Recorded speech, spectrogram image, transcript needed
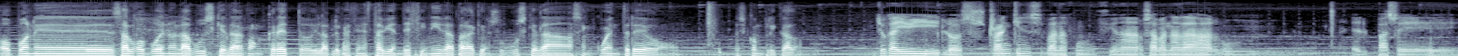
o pones algo bueno en la búsqueda concreto y la aplicación está bien definida para que en su búsqueda se encuentre o es complicado. Yo que ahí los rankings van a funcionar, o sea, van a dar algún el pase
